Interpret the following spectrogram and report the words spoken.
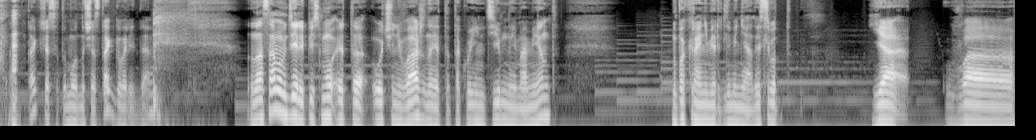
Так сейчас это модно сейчас так говорить, да? Но на самом деле письмо это очень важно, это такой интимный момент. Ну, по крайней мере, для меня. Если вот я в,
